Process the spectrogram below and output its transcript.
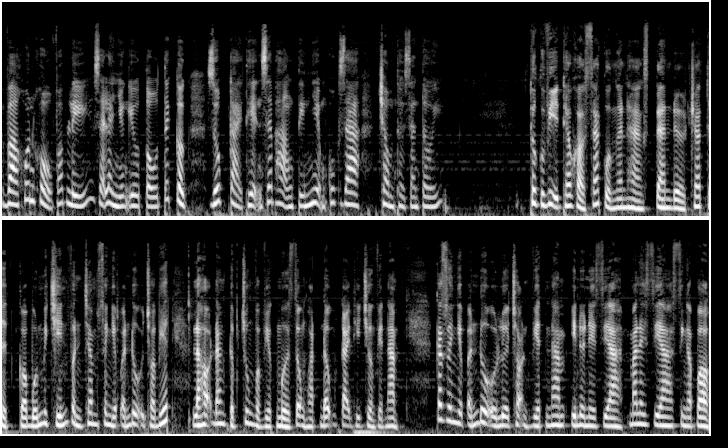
và khuôn khổ pháp lý sẽ là những yếu tố tích cực giúp cải thiện xếp hạng tín nhiệm quốc gia trong thời gian tới. Thưa quý vị, theo khảo sát của ngân hàng Standard Chartered, có 49% doanh nghiệp Ấn Độ cho biết là họ đang tập trung vào việc mở rộng hoạt động tại thị trường Việt Nam. Các doanh nghiệp Ấn Độ lựa chọn Việt Nam, Indonesia, Malaysia, Singapore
